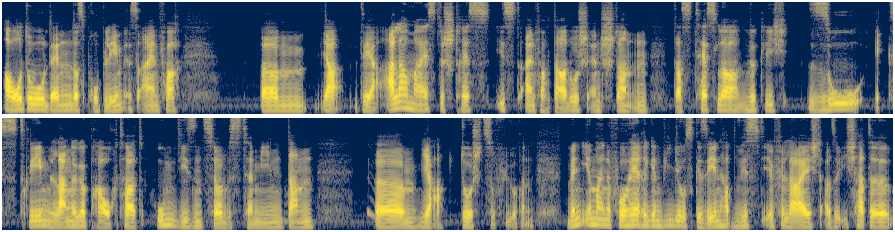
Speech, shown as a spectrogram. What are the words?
Auto, denn das Problem ist einfach, ähm, ja, der allermeiste Stress ist einfach dadurch entstanden, dass Tesla wirklich so extrem lange gebraucht hat, um diesen Servicetermin dann ähm, ja, durchzuführen. Wenn ihr meine vorherigen Videos gesehen habt, wisst ihr vielleicht, also ich hatte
